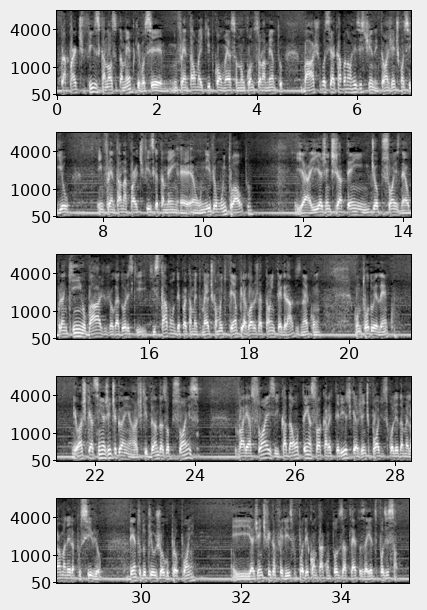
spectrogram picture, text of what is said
para a parte física nossa também, porque você enfrentar uma equipe como essa num condicionamento baixo, você acaba não resistindo. Então a gente conseguiu enfrentar na parte física também é, um nível muito alto. E aí a gente já tem de opções, né? O Branquinho, o Bajo, jogadores que, que estavam no departamento médico há muito tempo e agora já estão integrados, né? Com, com todo o elenco. Eu acho que assim a gente ganha. Acho que dando as opções, variações e cada um tem a sua característica, a gente pode escolher da melhor maneira possível dentro do que o jogo propõe. E a gente fica feliz por poder contar com todos os atletas aí à disposição.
